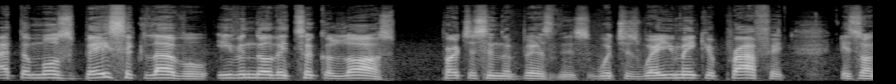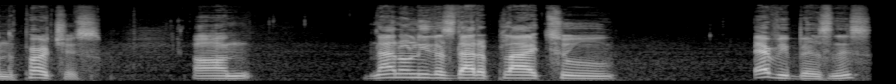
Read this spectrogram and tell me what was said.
at the most basic level, even though they took a loss purchasing the business, which is where you make your profit, is on the purchase. Um, not only does that apply to every business,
